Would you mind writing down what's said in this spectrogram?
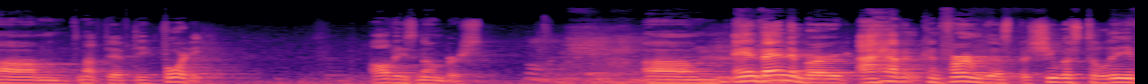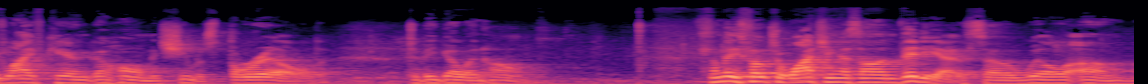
um, not 50, 40. All these numbers. Um, Ann Vandenberg, I haven't confirmed this, but she was to leave life care and go home, and she was thrilled to be going home. Some of these folks are watching us on video, so we'll um,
